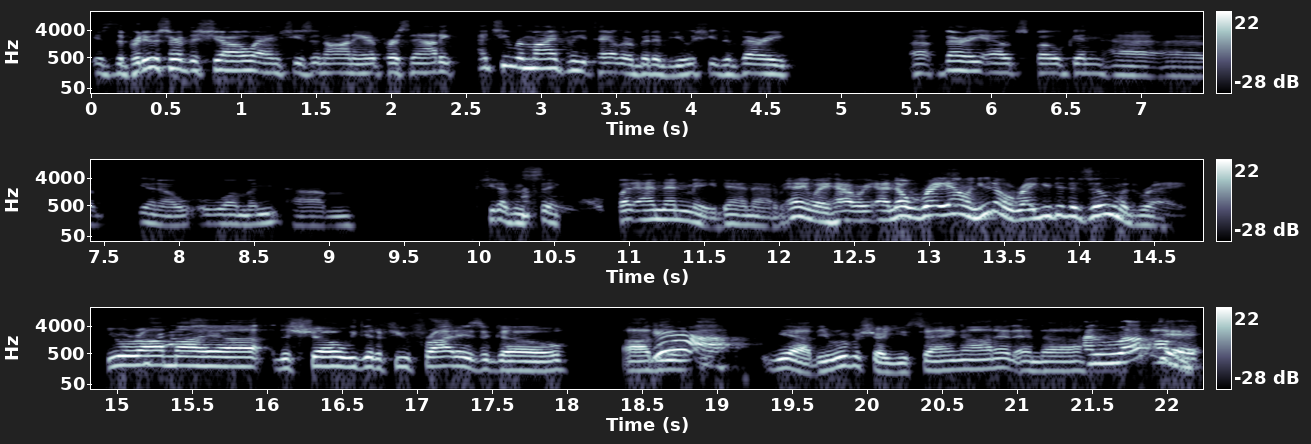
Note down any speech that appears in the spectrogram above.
is the producer of the show, and she's an on-air personality. And she reminds me, Taylor, a bit of you. She's a very, uh, very outspoken, uh, uh, you know, woman. Um, she doesn't sing, though. But and then me, Dan Adam. Anyway, how are you? I know Ray Allen. You know Ray. You did a Zoom with Ray. You were on my uh, the show we did a few Fridays ago. Uh, the, Yeah, yeah, the Aruba show. You sang on it, and uh, I loved it.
